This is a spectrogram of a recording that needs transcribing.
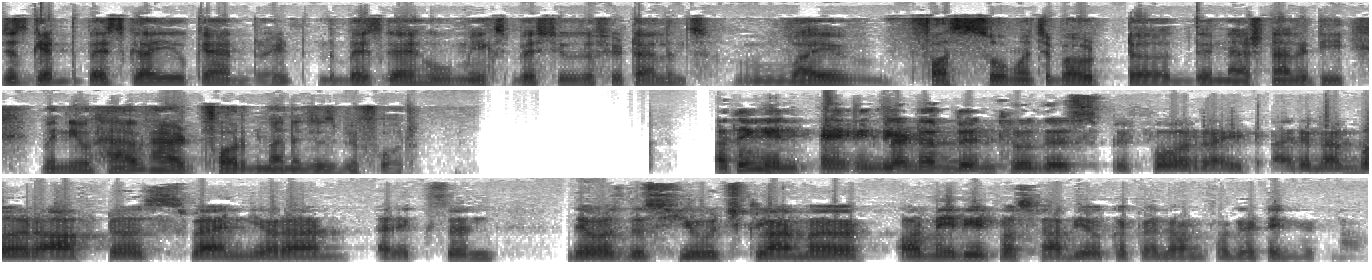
Just get the best guy you can, right? The best guy who makes best use of your talents. Why fuss so much about uh, their nationality when you have had foreign managers before? I think in, England have been through this before, right? I remember after Sven Göran Eriksson, there was this huge clamor, or maybe it was Fabio Capello, I'm forgetting it now.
